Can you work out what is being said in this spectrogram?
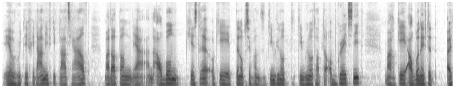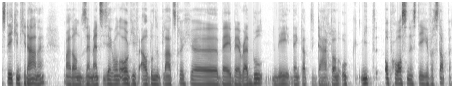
heel goed heeft gedaan, die heeft die plaats gehaald. Maar dat dan, ja, een Albon gisteren, oké, ten opzichte van zijn teamgenoot, de teamgenoot had de upgrades niet. Maar oké, Albon heeft het uitstekend gedaan. Hè. Maar dan zijn mensen die zeggen van, oh, geef Albon zijn plaats terug eh, bij, bij Red Bull. Nee, ik denk dat hij daar dan ook niet opgewassen is tegen Verstappen.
